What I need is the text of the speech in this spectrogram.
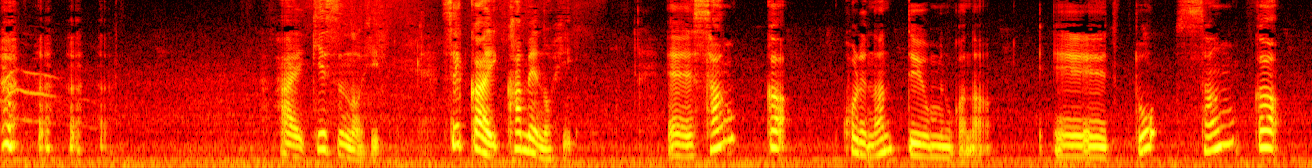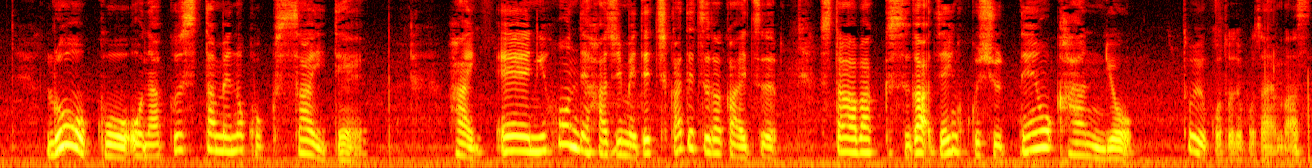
はい、キスの日。世界亀の日。えー、酸化、これなんて読むのかな？えー、っと、酸化老行をなくすための国際デー。はい、えー、日本で初めて地下鉄が開通。スターバックスが全国出店を完了。ということでございます。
